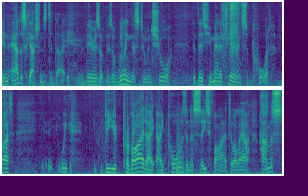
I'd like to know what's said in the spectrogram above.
in our discussions today there is is a willingness to ensure that there is humanitarian support but we do you provide a a pause and a ceasefire to allow Hamas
